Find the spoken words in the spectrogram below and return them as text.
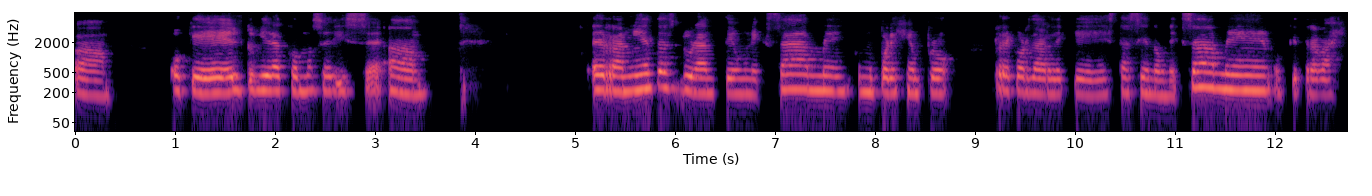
uh, o que él tuviera, como se dice, uh, herramientas durante un examen, como por ejemplo recordarle que está haciendo un examen o que trabaje,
